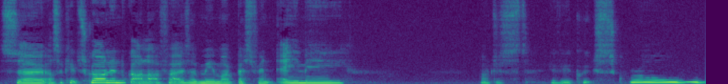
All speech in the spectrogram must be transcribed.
So, as I keep scrolling, I've got a lot of photos of me and my best friend Amy. I'll just give you a quick scroll.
